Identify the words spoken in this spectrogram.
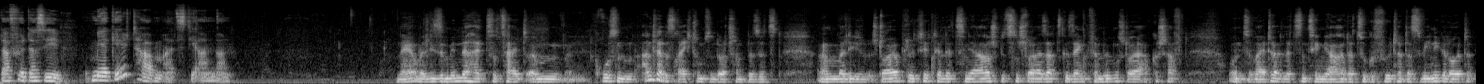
dafür, dass sie mehr Geld haben als die anderen? Naja, weil diese Minderheit zurzeit ähm, einen großen Anteil des Reichtums in Deutschland besitzt. Ähm, weil die Steuerpolitik der letzten Jahre, Spitzensteuersatz gesenkt, Vermögenssteuer abgeschafft und so weiter, die letzten zehn Jahre dazu geführt hat, dass wenige Leute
